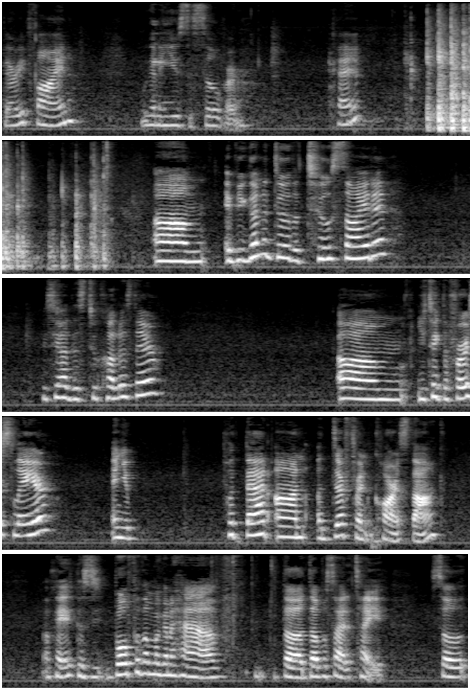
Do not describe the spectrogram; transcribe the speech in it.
Very fine. We're going to use the silver. Okay. Um, if you're going to do the two-sided, you see how there's two colors there? Um, you take the first layer and you put that on a different cardstock. Okay, because both of them are going to have the double-sided tape. So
